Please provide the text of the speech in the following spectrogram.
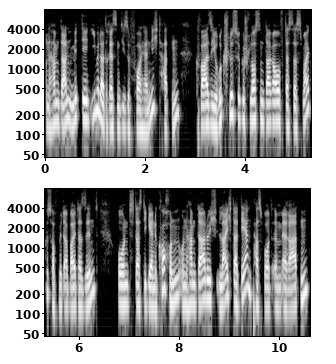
und haben dann mit den E-Mail-Adressen, die sie vorher nicht hatten, quasi Rückschlüsse geschlossen darauf, dass das Microsoft-Mitarbeiter sind und dass die gerne kochen und haben dadurch leichter deren Passwort ähm, erraten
